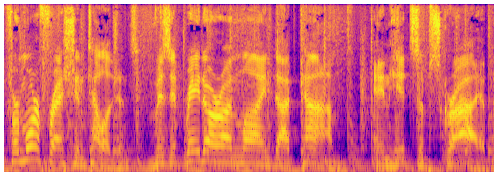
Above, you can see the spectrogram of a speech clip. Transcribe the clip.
For more fresh intelligence, visit radaronline.com and hit subscribe.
